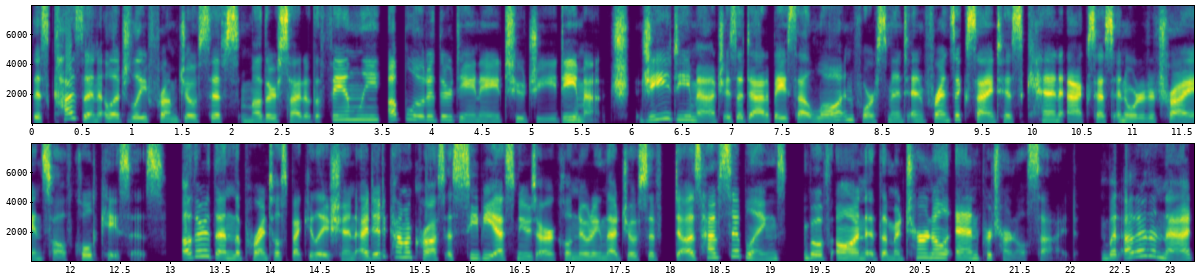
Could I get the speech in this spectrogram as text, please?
This cousin, allegedly from Joseph's mother's side of the family, uploaded their DNA to GEDmatch. GED Match is a database that law enforcement and forensic scientists can access in order to try and solve cold cases. Other than the parental speculation, I did come across a CBS News article noting that Joseph does have siblings, both on the maternal and paternal side. But other than that,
